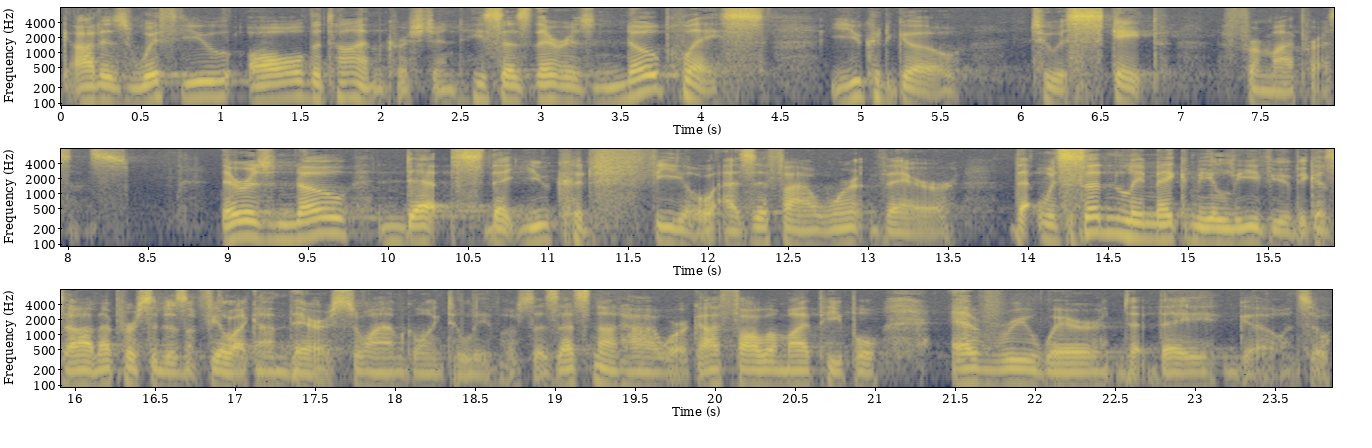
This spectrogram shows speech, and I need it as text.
God is with you all the time, Christian. He says, There is no place you could go to escape from my presence. There is no depths that you could feel as if I weren't there that would suddenly make me leave you because, ah, that person doesn't feel like I'm there, so I'm going to leave. He says, that's not how I work. I follow my people everywhere that they go. And so,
